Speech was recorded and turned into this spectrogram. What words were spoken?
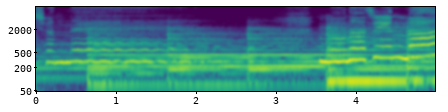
내리셨네. 무너진 마음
